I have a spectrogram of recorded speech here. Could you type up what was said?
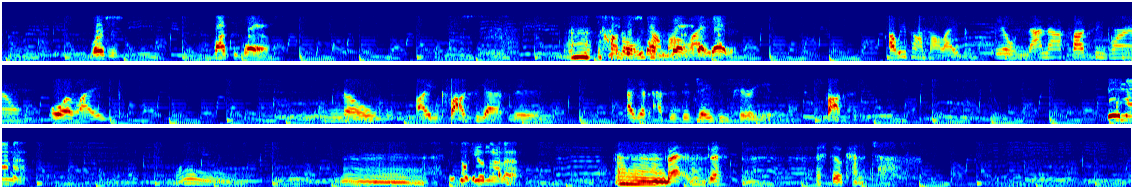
versus Foxy Brown? Mm, hold on, we talking about like are we talking about like Ill Na Na Foxy Brown or like you know like Foxy after I guess after the Jay Z period, Foxy. Ill Na Na. Ooh. Mm. Let's go Ill Na Na. Mm, that that's that's still kind of tough.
